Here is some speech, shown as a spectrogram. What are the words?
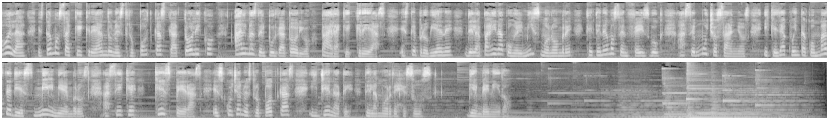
Hola, estamos aquí creando nuestro podcast católico Almas del Purgatorio para que creas. Este proviene de la página con el mismo nombre que tenemos en Facebook hace muchos años y que ya cuenta con más de 10.000 miembros. Así que, ¿qué esperas? Escucha nuestro podcast y llénate del amor de Jesús. Bienvenido.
